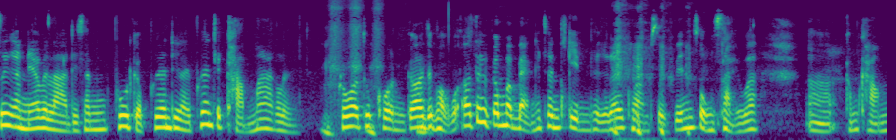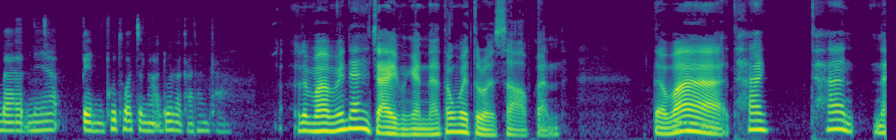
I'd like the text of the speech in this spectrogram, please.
ซึ่งอันนี้เวลาที่ฉันพูดกับเพื่อนทีไรเพื่อนจะขำมากเลย เพราะว่าทุกคนก็จะบอกว่าเออเธอก็มาแบ่งให้ฉันกินเธอจะได้ความสุขดิฉันสงสัยว่าคำๆแบบนี้เป็นพุทธวจนะด้วยหรือคะท่านคะมาไม่แน่ใจเหมือนกันนะ ต้องไปตรวจสอบกัน แต่ว่าถ้าถ้าใน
